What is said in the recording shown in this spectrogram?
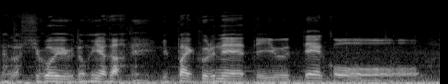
なんかすごいうどん屋がいっぱい来るねって言ってこう。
